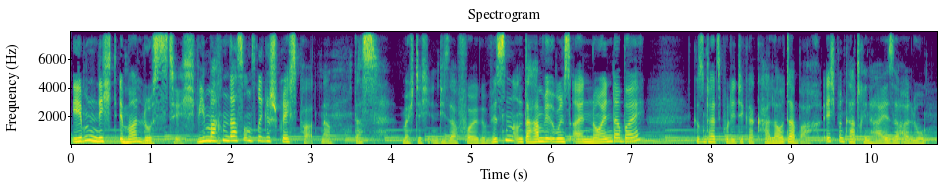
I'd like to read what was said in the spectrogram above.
eben nicht immer lustig. Wie machen das unsere Gesprächspartner? Das möchte ich in dieser Folge wissen. Und da haben wir übrigens einen neuen dabei, Gesundheitspolitiker Karl Lauterbach. Ich bin Katrin Heise. Hallo.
